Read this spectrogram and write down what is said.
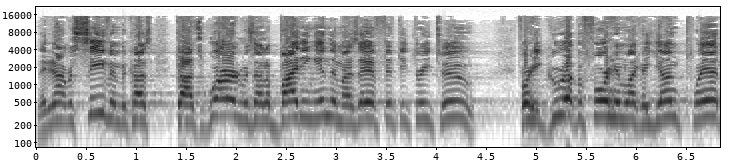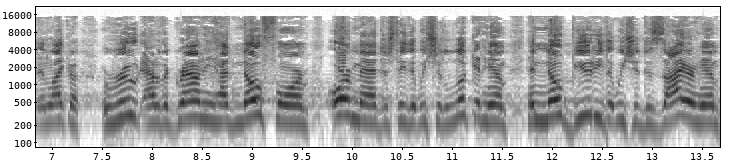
They do not receive him because God's word was not abiding in them. Isaiah 53 2. For he grew up before him like a young plant and like a root out of the ground. He had no form or majesty that we should look at him and no beauty that we should desire him.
